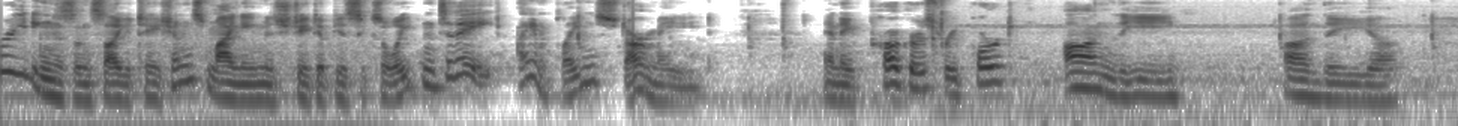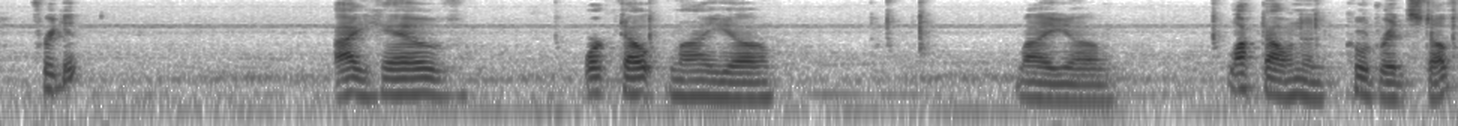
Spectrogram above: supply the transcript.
Greetings and salutations, my name is JW608 and today I am playing Star StarMade and a progress report on the on the uh, frigate. I have worked out my uh, my uh, lockdown and code red stuff.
